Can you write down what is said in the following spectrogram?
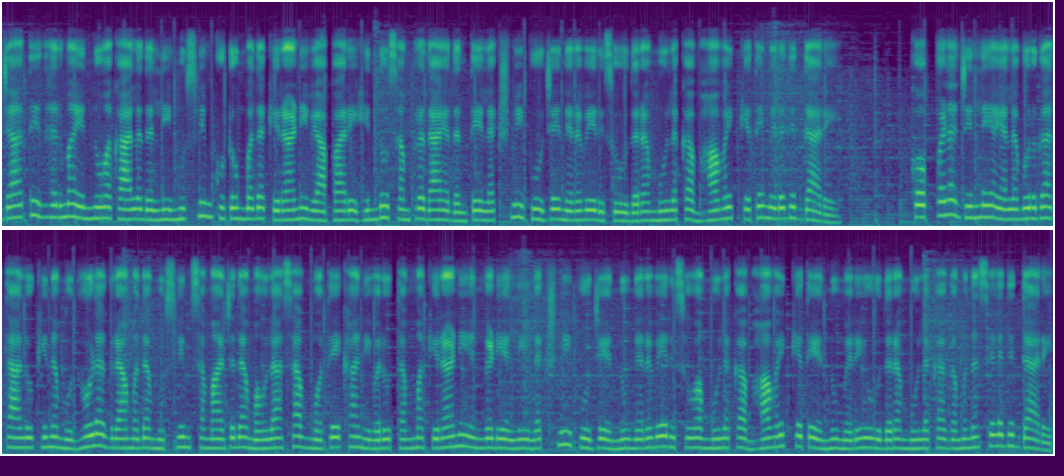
ಜಾತಿ ಧರ್ಮ ಎನ್ನುವ ಕಾಲದಲ್ಲಿ ಮುಸ್ಲಿಂ ಕುಟುಂಬದ ಕಿರಾಣಿ ವ್ಯಾಪಾರಿ ಹಿಂದೂ ಸಂಪ್ರದಾಯದಂತೆ ಲಕ್ಷ್ಮೀ ಪೂಜೆ ನೆರವೇರಿಸುವುದರ ಮೂಲಕ ಭಾವೈಕ್ಯತೆ ಮೆರೆದಿದ್ದಾರೆ. ಕೊಪ್ಪಳ ಜಿಲ್ಲೆಯ ಯಲಬುರ್ಗಾ ತಾಲೂಕಿನ ಮುಧೋಳ ಗ್ರಾಮದ ಮುಸ್ಲಿಂ ಸಮಾಜದ ಮೌಲಾಸಾಬ್ ಮೊತೇಖಾನ್ ಇವರು ತಮ್ಮ ಕಿರಾಣಿ ಅಂಗಡಿಯಲ್ಲಿ ಲಕ್ಷ್ಮೀ ಪೂಜೆಯನ್ನು ನೆರವೇರಿಸುವ ಮೂಲಕ ಭಾವೈಕ್ಯತೆಯನ್ನು ಮೆರೆಯುವುದರ ಮೂಲಕ ಗಮನ ಸೆಳೆದಿದ್ದಾರೆ.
